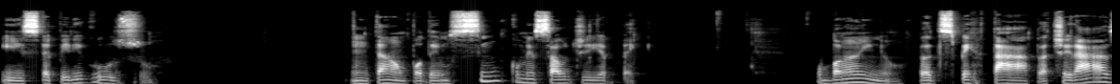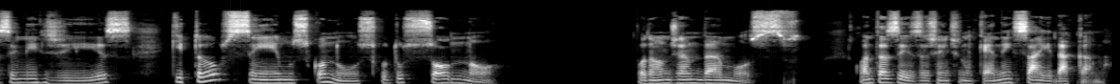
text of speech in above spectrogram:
e isso é perigoso. Então, podemos sim começar o dia bem o banho para despertar, para tirar as energias que trouxemos conosco do sono. Por onde andamos? Quantas vezes a gente não quer nem sair da cama?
